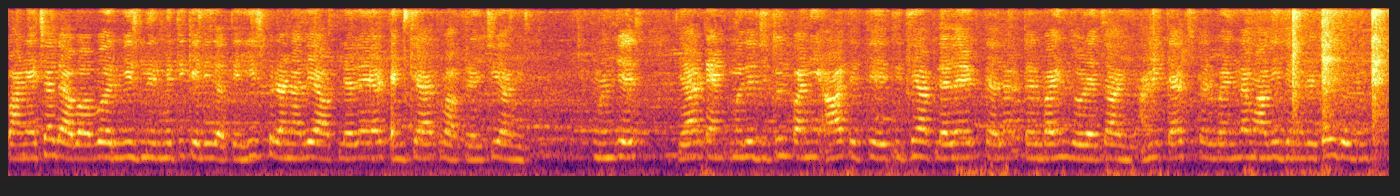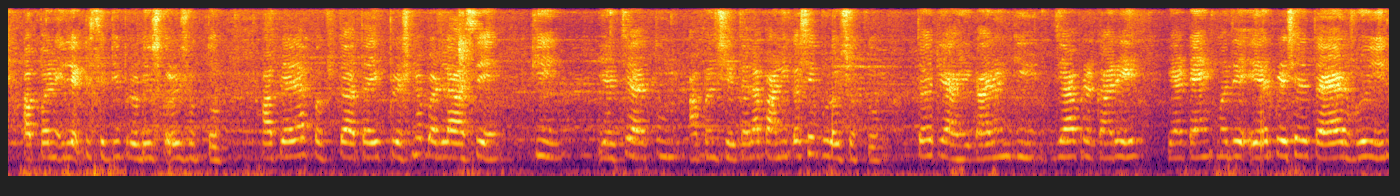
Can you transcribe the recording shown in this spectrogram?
पाण्याच्या दाबावर वीज निर्मिती केली जाते हीच प्रणाली आपल्याला या टँकच्या आत वापरायची आहे. म्हणजेच या टँकमध्ये जिथून पाणी आत येते तिथे आपल्याला एक टर्बाईन जोडायचा आहे आणि त्याच टर्बाईनला मागे जनरेटर जोडून आपण इलेक्ट्रिसिटी प्रोड्यूस करू शकतो. आपल्याला फक्त आता एक प्रश्न पडला असे की याच्यातून आपण शेताला पाणी कसे पुरवू शकतो? तर ते आहे कारण की ज्या प्रकारे या टँकमध्ये एअर प्रेशर तयार होईल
